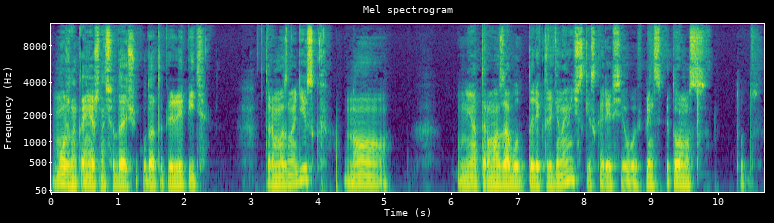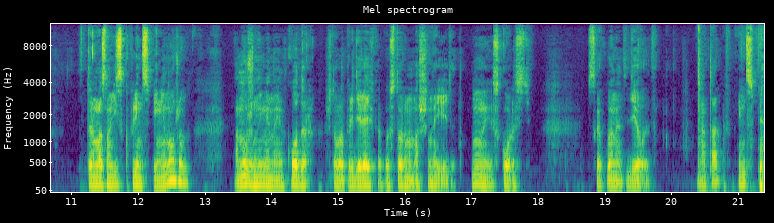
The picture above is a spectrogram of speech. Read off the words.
Можно, конечно, сюда еще куда-то прилепить тормозной диск, но у меня тормоза будут электродинамические, скорее всего. И, в принципе, тормоз тут тормозной диск в принципе не нужен, а нужен именно энкодер, чтобы определять, в какую сторону машина едет. Ну и скорость, с какой она это делает. А так, в принципе,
